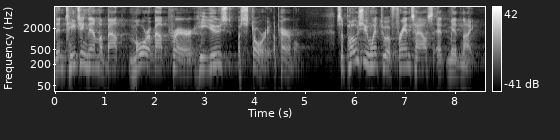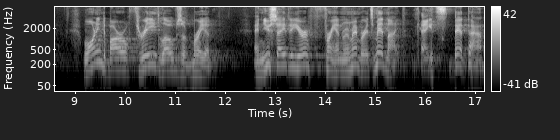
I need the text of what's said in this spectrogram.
Then teaching them about more about prayer, he used a story, a parable. Suppose you went to a friend's house at midnight, wanting to borrow three loaves of bread. And you say to your friend, remember, it's midnight, okay? It's bedtime.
